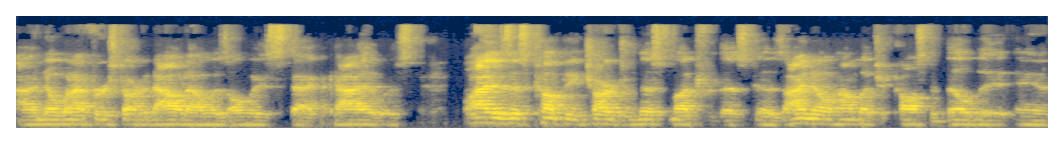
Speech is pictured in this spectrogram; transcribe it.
I know when I first started out, I was always that guy that was, why is this company charging this much for this? Because I know how much it costs to build it. And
